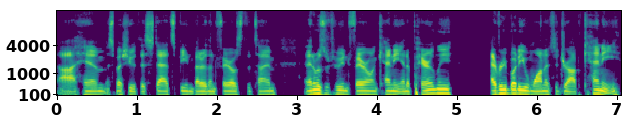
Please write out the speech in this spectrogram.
uh, him, especially with his stats being better than Pharaoh's at the time. And then it was between Pharaoh and Kenny, and apparently everybody wanted to drop Kenny,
